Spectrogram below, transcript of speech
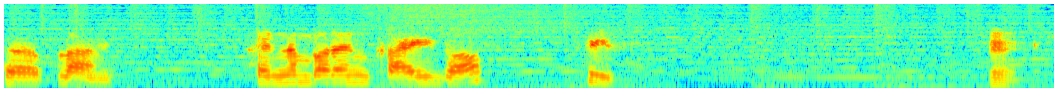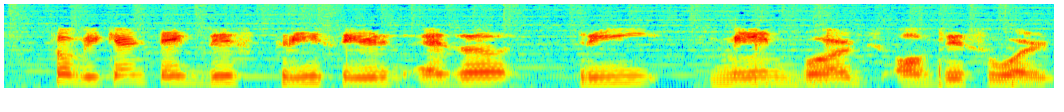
uh, plants, a number and kind of seeds. Hmm. So we can take these three seeds as a three main words of this world.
